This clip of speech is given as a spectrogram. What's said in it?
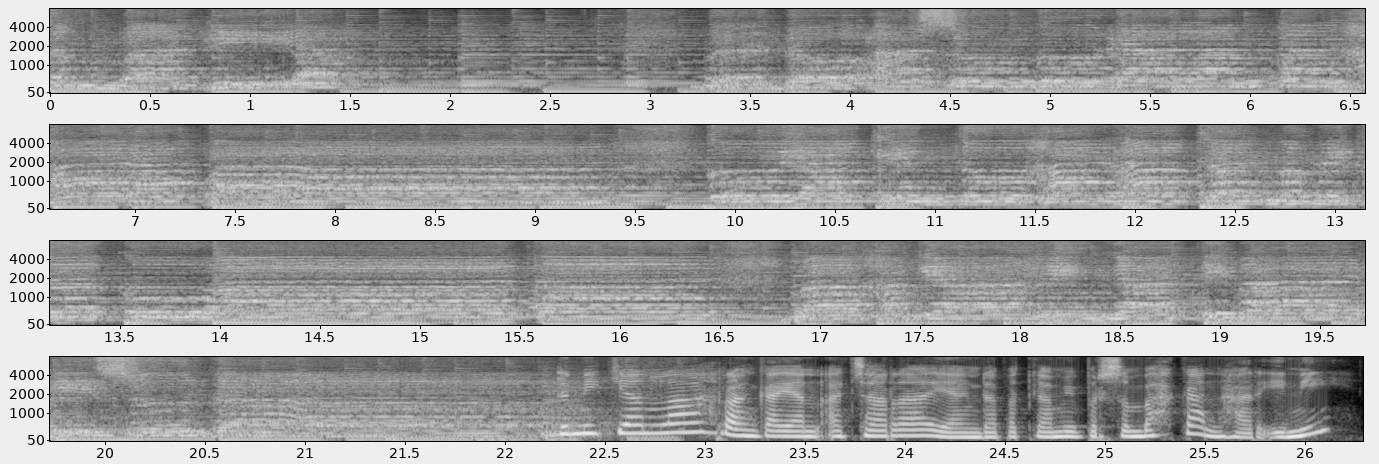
sembah dia Berdoa sungguh dalam pengharapan. Ku yakin Tuhan akan memberi kekuatan. Bahagia hingga tiba di surga. Demikianlah rangkaian acara yang dapat kami persembahkan hari ini.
